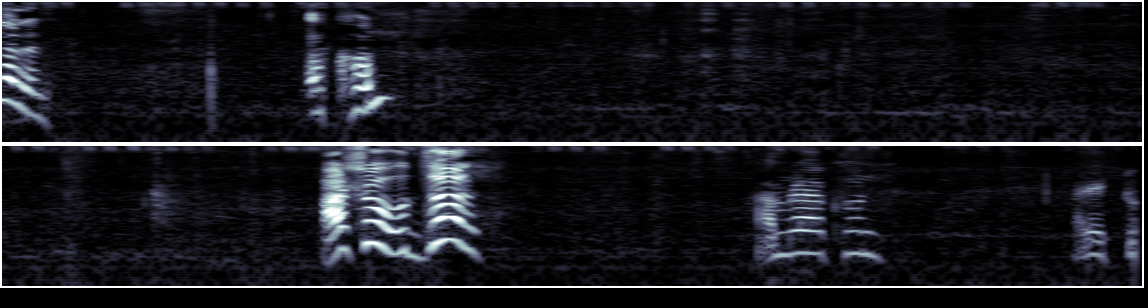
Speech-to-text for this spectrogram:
চলেন। এখন আসো উজ্জ্বল। আমরা এখন আর একটু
